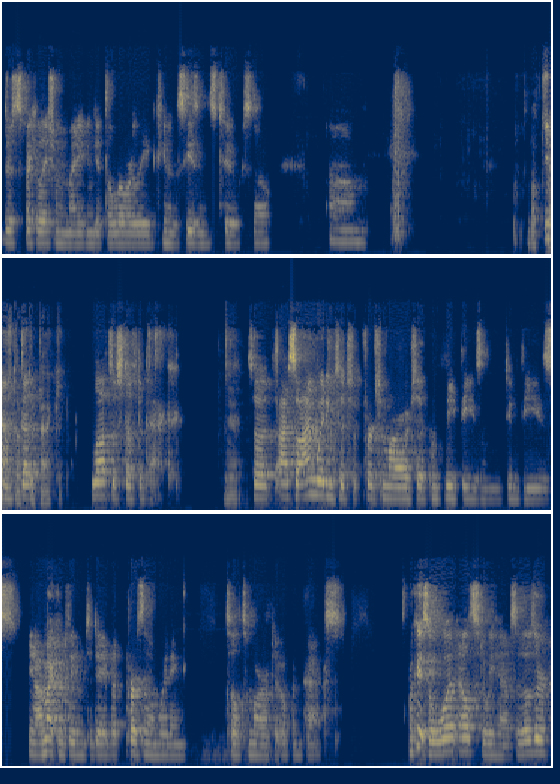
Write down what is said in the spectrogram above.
there's speculation we might even get the lower league team of the seasons too. So um, Lots you of know, stuff that- to pack. lots of stuff to pack. Yeah. So so I'm waiting to, to for tomorrow to complete these and do these. You know, I might complete them today, but personally, I'm waiting till tomorrow to open packs. Okay, so what else do we have? So those are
